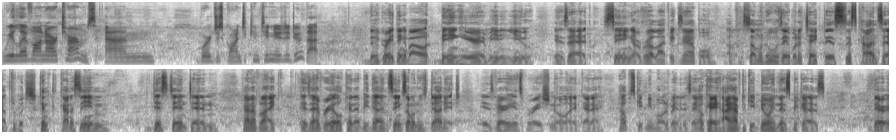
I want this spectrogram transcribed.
We live on our terms and we're just going to continue to do that. The great thing about being here and meeting you is that seeing a real life example of someone who was able to take this this concept, which can kind of seem distant and kind of like, is that real? Can that be done? Seeing someone who's done it is very inspirational and kind of helps keep me motivated to say, okay, I have to keep doing this because there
